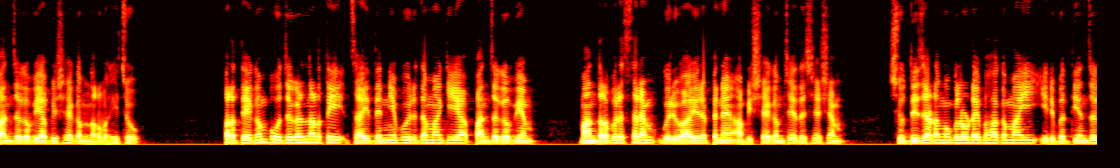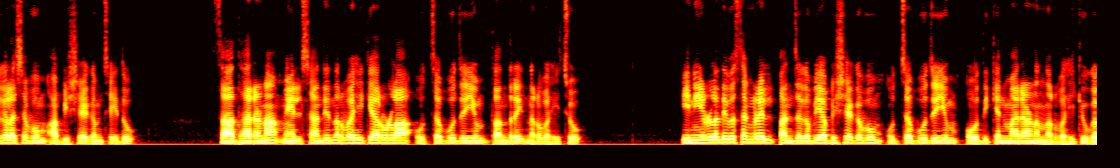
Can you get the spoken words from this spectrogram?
പഞ്ചഗവ്യ അഭിഷേകം നിർവഹിച്ചു. പ്രത്യേകം പൂജകൾ നടത്തി ചൈതന്യപൂരിതമാക്കിയ പഞ്ചഗവ്യം മന്ത്രപുരസരം ഗുരുവായൂരപ്പന് അഭിഷേകം ചെയ്ത ശേഷം ശുദ്ധിചടങ്ങുകളുടെ ഭാഗമായി ഇരുപത്തിയഞ്ച് കലശവും അഭിഷേകം ചെയ്തു. സാധാരണ മേൽശാന്തി നിർവഹിക്കാറുള്ള ഉച്ചപൂജയും തന്ത്രി നിർവഹിച്ചു. ഇനിയുള്ള ദിവസങ്ങളിൽ പഞ്ചഗവ്യാഭിഷേകവും ഉച്ചപൂജയും ഓദിക്കന്മാരാണ് നിർവഹിക്കുക.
